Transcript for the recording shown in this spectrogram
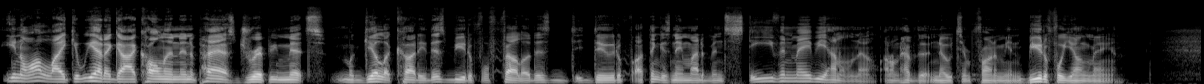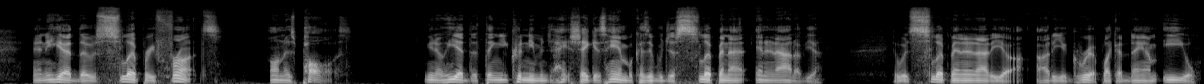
You know, I like it. We had a guy calling in the past, Drippy Mitts McGillicuddy, this beautiful fella, this d- dude. I think his name might have been Steven, maybe. I don't know. I don't have the notes in front of me. And beautiful young man. And he had those slippery fronts on his paws. You know, he had the thing you couldn't even shake his hand because it would just slip in, in and out of you. It would slip in and out of your out of your grip like a damn eel,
